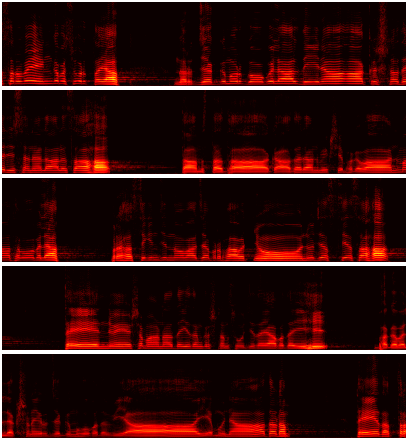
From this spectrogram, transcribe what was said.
സർവേംഗപശുവൃത്തയ. നിർജഗ്മുർഗോകുലാൽ ദീനാ കൃഷ്ണദരിശനലാലസാः താംസ്തഥാ കാതരാൻവീക്ഷ്യ ഭഗവാൻ മാധവോബല. ബല പ്രഹസ്യ പ്രഭാവജ്ഞോനുജസ്യ സഹ. തേന്വേഷമാണ് ദൈതം കൃഷ്ണം സൂചിതയാപദൈः ഭഗവല്ലക്ഷണൈർജഗ്മുഹു പദവ്യാ യമുനാതടം തേ തത്ര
